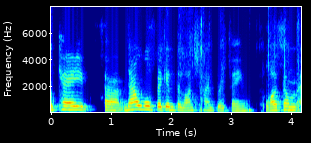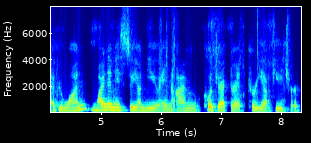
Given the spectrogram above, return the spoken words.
Okay, um, now we'll begin the lunchtime briefing. Welcome everyone. My name is Suyeon Yu and I'm co-director at Korea Future.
